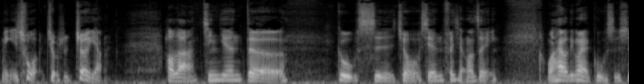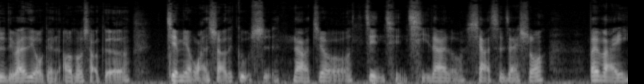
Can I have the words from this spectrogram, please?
没错，就是这样。好啦，今天的故事就先分享到这里。我还有另外一个故事，是礼拜六跟澳洲小哥见面玩耍的故事，那就敬请期待喽。下次再说，拜拜！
